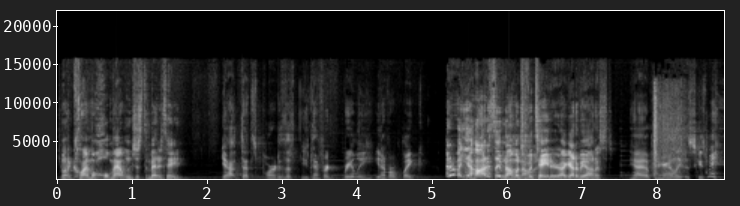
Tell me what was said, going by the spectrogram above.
You want to climb a whole mountain just to meditate? Yeah, that's part of the. You never really. You never like. I don't, yeah, honestly, I'm not much of a tater. I gotta be honest. Yeah, apparently. Excuse me.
